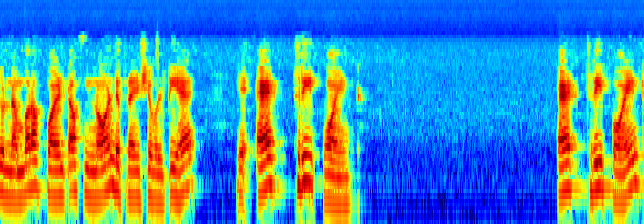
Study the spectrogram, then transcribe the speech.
जो number of point of non differentiability है, ये at three point at three point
